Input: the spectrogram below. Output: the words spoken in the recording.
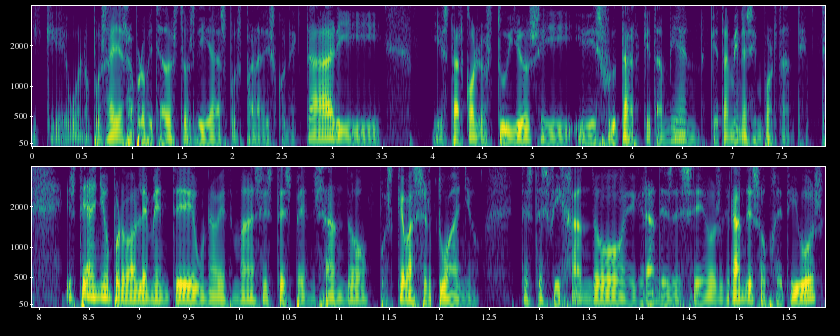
y que bueno, pues hayas aprovechado estos días pues para desconectar y, estar con los tuyos y, y, disfrutar, que también, que también es importante. Este año probablemente una vez más estés pensando, pues qué va a ser tu año, te estés fijando eh, grandes deseos, grandes objetivos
